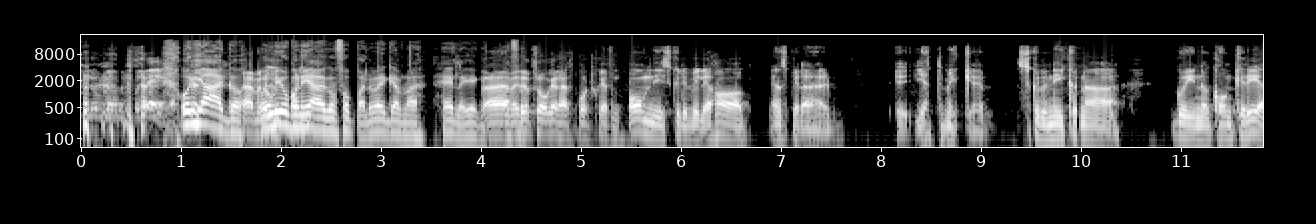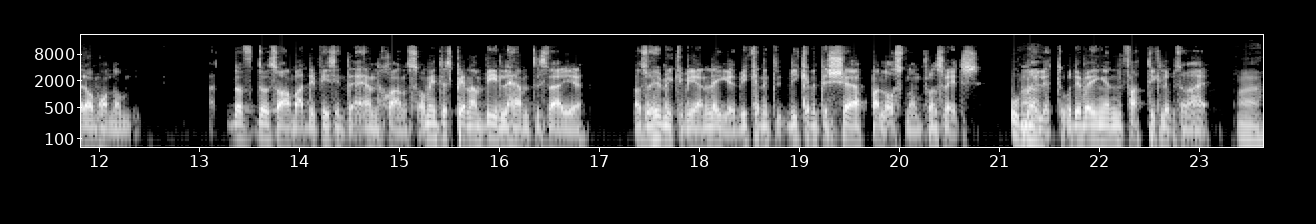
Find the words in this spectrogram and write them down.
och Jagger. Ja, men och Loben och Jagger och Foppa. Det var det gamla hela gänget. Nej, men då frågade här sportchefen om ni skulle vilja ha en spelare här eh, jättemycket. Skulle ni kunna gå in och konkurrera om honom? Då, då sa han bara det finns inte en chans. Om inte spelaren vill hem till Sverige, alltså hur mycket vi än lägger, vi kan inte, vi kan inte köpa loss någon från Schweiz. Omöjligt. Och det var ingen fattig klubb som var här. Ja.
